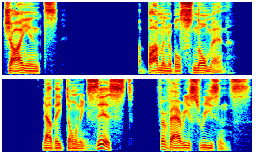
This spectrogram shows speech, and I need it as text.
giant, abominable snowmen. Now, they don't exist for various reasons.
